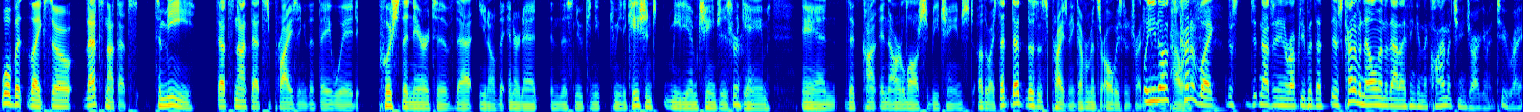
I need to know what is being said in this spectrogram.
Well, but like so that's not that's to me that's not that surprising that they would push the narrative that you know the internet and this new commu- communication medium changes Sure. the game and the con- and our laws should be changed otherwise that that doesn't surprise me governments are always going to try to well, you know, it's power. kind of like just not to interrupt you, but that there's kind of an element of that I think in the climate change argument too, right?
